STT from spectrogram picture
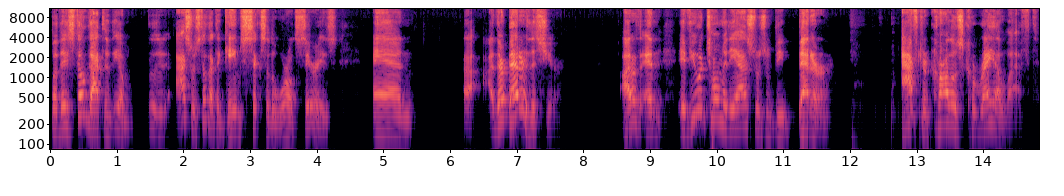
but they still got to you know, Astros still got the Game Six of the World Series, and uh, they're better this year. I don't. And if you had told me the Astros would be better after Carlos Correa left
